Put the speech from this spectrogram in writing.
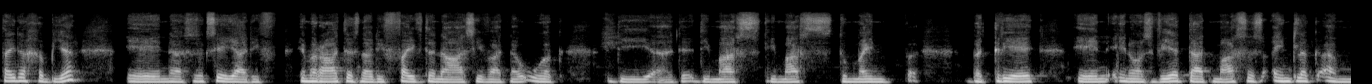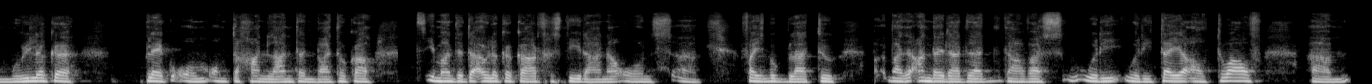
tydig gebeur en uh, soos ek sê ja die Emirate is nou die vyfde nasie wat nou ook die uh, die, die Mars die Mars domein betree het en en ons weet dat Mars is eintlik 'n moeilike plek om om te gaan land en wat ook al iemand het 'n oulike kaart gestuur daar na ons uh, Facebook bladsy toe wat aandui dat dat daar was oor die oor die tye al 12 um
